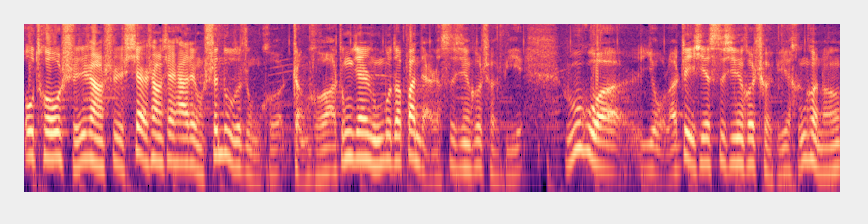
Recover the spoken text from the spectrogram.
O2O 实际上是线上线下这种深度的整合，整合啊中间容不得半点的私心和扯皮。如果有了这些私心和扯皮，很可能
